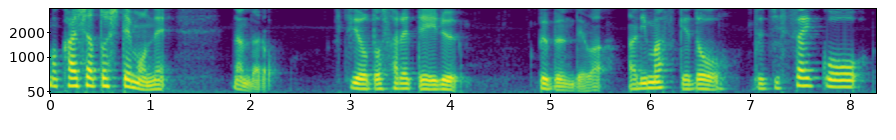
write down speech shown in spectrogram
まあ、会社としてもねなんだろう必要とされている部分ではありますけどじゃ実際こう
